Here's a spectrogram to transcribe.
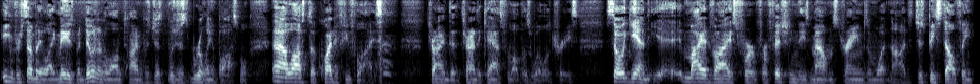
even for somebody like me who's been doing it a long time, was just was just really impossible. And I lost uh, quite a few flies trying to trying to cast with all those willow trees. So again, my advice for for fishing these mountain streams and whatnot is just be stealthy.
